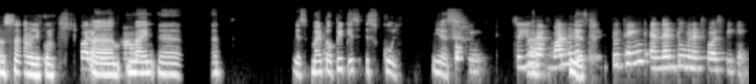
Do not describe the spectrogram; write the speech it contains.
Assalamu alaikum. Walaikum Uh, my uh, yes, my topic is school. Yes. Okay, so you Uh, have one minute yes. to think and then two minutes for speaking.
